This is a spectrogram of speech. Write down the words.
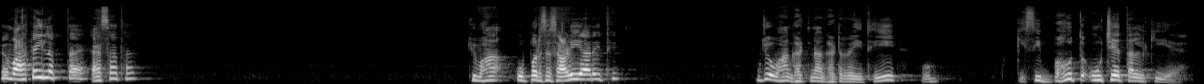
तो वाकई लगता है, ऐसा था कि वहाँ ऊपर से साड़ी आ रही थी। जो वहाँ घटना घट रही थी, वो किसी बहुत ऊँचे तल की है।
